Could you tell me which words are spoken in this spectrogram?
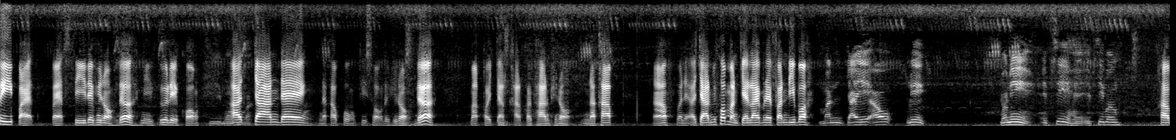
สี่แปดแปดสี่ได้อพี่น้องเด้อนี่คือเลขของสี่โมงอาจารย์แดงนะครับวงที่สองได้พี่น้องเด้อมาคอยจัดขาดคอยพานพี่น้องนะครับเอาวันนี้อาจารย์มีความมั่นใจอะไรในฟันดีบ่มันใจเอาเลข ตัวนี้เอฟซีให้เอฟซีเบิ้งครับ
